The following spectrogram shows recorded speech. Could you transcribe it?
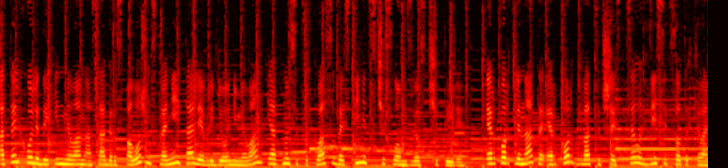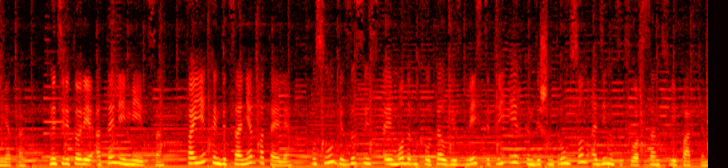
Отель Holiday Inn Milan Осаго расположен в стране Италия в регионе Милан и относится к классу гостиниц с числом звезд 4. Аэропорт Лената Аэропорт 26,10 км. На территории отеля имеется фойе, кондиционер в отеле. Услуги This is a modern hotel with 203 air conditioned rooms on 11 floors and free parking.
